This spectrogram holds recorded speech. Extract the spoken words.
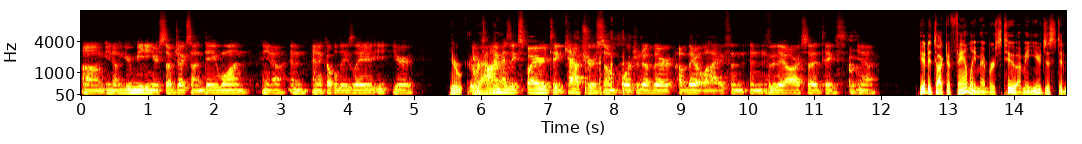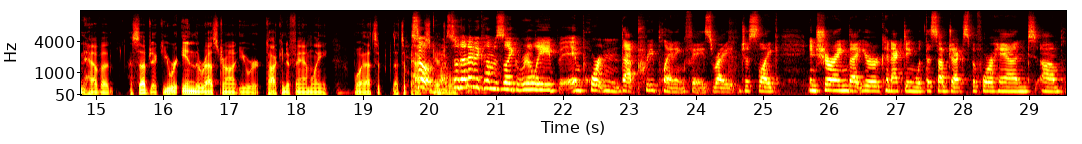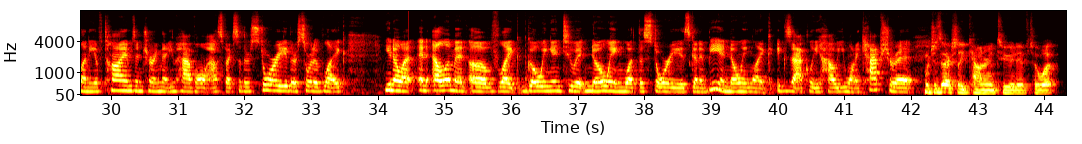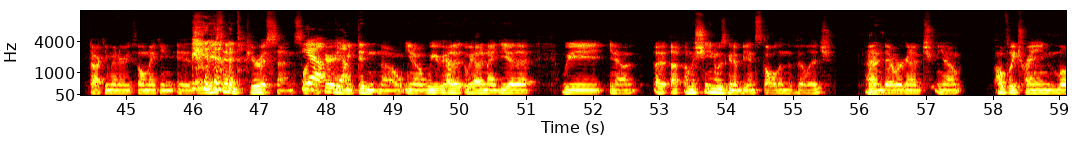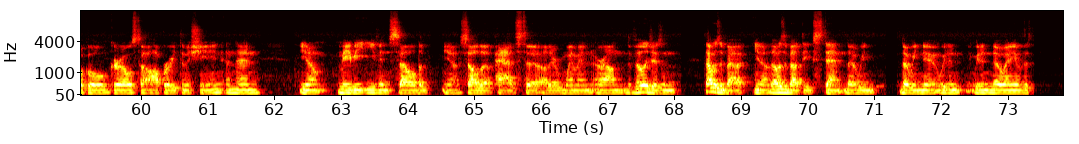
um, you know you're meeting your subjects on day one, you know, and and a couple days later your your, your time has expired to capture some portrait of their of their life and and who they are. So it takes you know. You had to talk to family members too. I mean, you just didn't have a, a subject. You were in the restaurant. You were talking to family boy that's a that's a packed so, schedule. so then it becomes like really important that pre-planning phase right? Just like ensuring that you're connecting with the subjects beforehand um, plenty of times ensuring that you have all aspects of their story. There's sort of like you know a, an element of like going into it knowing what the story is going to be and knowing like exactly how you want to capture it. Which is actually counterintuitive to what documentary filmmaking is, at least in its purest sense. Like yeah, a period yeah. we didn't know. You know, we had a, we had an idea that we, you know, a, a machine was going to be installed in the village, and right. they were going to, you know, hopefully train local girls to operate the machine, and then, you know, maybe even sell the, you know, sell the pads to other women around the villages, and that was about, you know, that was about the extent that we that we knew. We didn't we didn't know any of the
